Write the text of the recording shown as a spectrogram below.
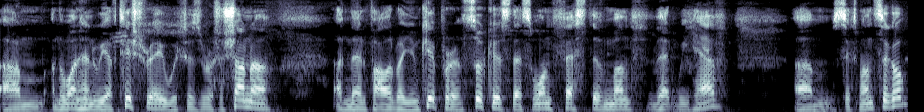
Um, on the one hand, we have Tishrei, which is Rosh Hashanah, and then followed by Yom Kippur and Sukkot. That's one festive month that we have um, six months ago.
